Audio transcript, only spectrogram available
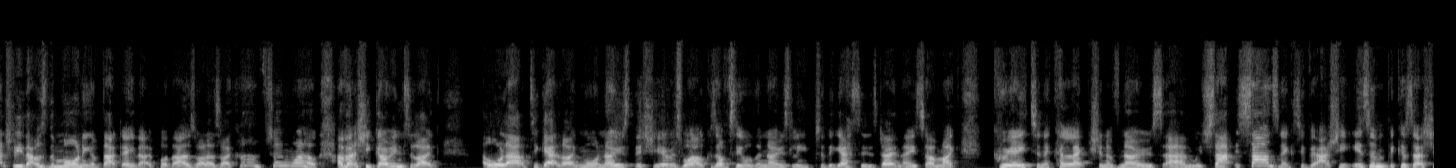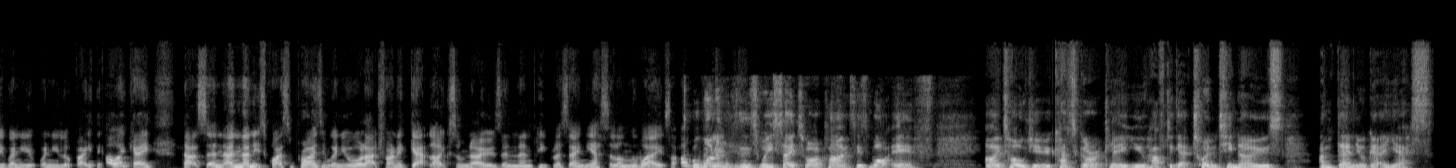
actually, that was the morning of that day that I put that as well. I was like, oh, I'm doing well. I've actually going to like all out to get like more no's this year as well because obviously all the no's lead to the yeses don't they? So i'm like creating a collection of no's um, which sa- it sounds negative but actually isn't because actually when you when you look back you think oh okay that's and, and then it's quite surprising when you're all out trying to get like some no's and then people are saying yes along the way. It's like oh well one of the things we say to our clients is what if i told you categorically you have to get 20 no's and then you'll get a yes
